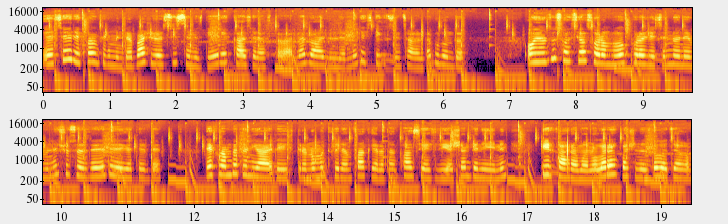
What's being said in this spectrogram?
VS reklam filminde başrol sizsiniz diyerek kanser hastalarına ve ailelerine destek için çağrıda bulundu. Oyuncu sosyal sorumluluk projesinin önemini şu sözlere dile getirdi. Reklamda dünyayı değiştiren, umut veren, fark yaratan kansersiz yaşam deneyinin bir kahraman olarak başınızda olacağım.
